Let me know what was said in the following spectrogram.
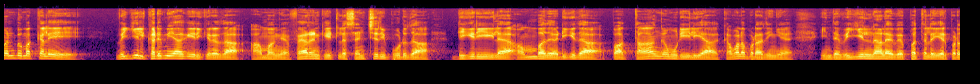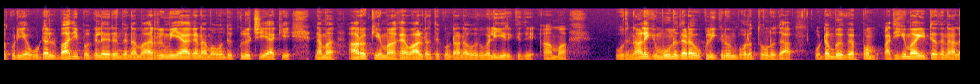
அன்பு மக்களே. வெயில் கடுமையாக இருக்கிறதா? ஆமாங்க. ஃபேரன்கீட்டில் செஞ்சுரி போடுதா? டிகிரியில் ஐம்பது அடிக்குதா? அப்பா தாங்க முடியலையா? கவலைப்படாதீங்க. இந்த வெயில்னால் வெப்பத்தில் ஏற்படக்கூடிய உடல் பாதிப்புகளில் இருந்து நம்ம அருமையாக நம்ம வந்து குளிர்ச்சியாக்கி நம்ம ஆரோக்கியமாக வாழ்கிறதுக்கு உண்டான ஒரு வழி இருக்குது. ஆமாம் ஒரு நாளைக்கு மூணு தடவை குளிக்கணும்னு போல தோணுதா? உடம்பு வெப்பம் அதிகமாகிட்டதுனால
